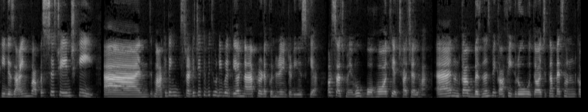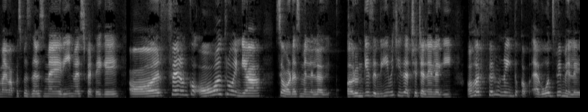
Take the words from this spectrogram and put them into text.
की डिज़ाइन वापस से चेंज की एंड मार्केटिंग स्ट्रेटेजी भी थोड़ी बदली और नया प्रोडक्ट उन्होंने इंट्रोड्यूस किया। और सच में वो बहुत ही अच्छा चला। एंड उनका बिज़नेस भी काफ़ी ग्रो होता और जितना पैसा उन्होंने कमाया, वापस बिज़नेस में री करते गए। और फिर उनको ऑल थ्रू इंडिया से ऑर्डर्स मिलने लगे। और उनकी ज़िंदगी में चीज़ें अच्छे चलने लगी और फिर उन्हें एक दो कप अवार्ड्स भी मिले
